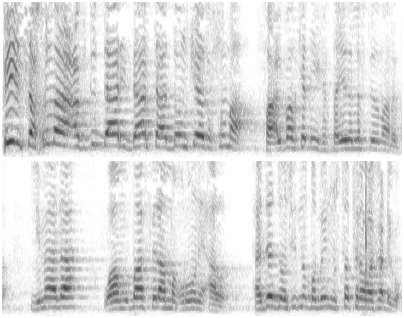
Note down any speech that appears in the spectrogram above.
bisa xumaa cabdudaari daarta addoonkeedu xumaa faacil baad ka dhigi kartaa iyada lafteeda maaragta. Limaada? Waa mudaaf ilaa maqruuni al. Haddaad doontidna damiir mustatira waa ka dhigo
